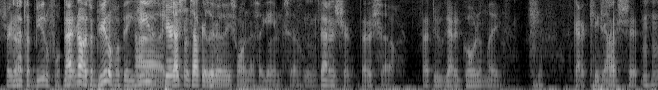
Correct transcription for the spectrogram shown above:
Straight And up. that's a beautiful thing. That, no, it's a beautiful thing. He's Uh, carrying. Justin Tucker literally just won us a game, so that is true. That is true. so That dude got a golden leg. got to case Yeah. that shit. Mm-hmm.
